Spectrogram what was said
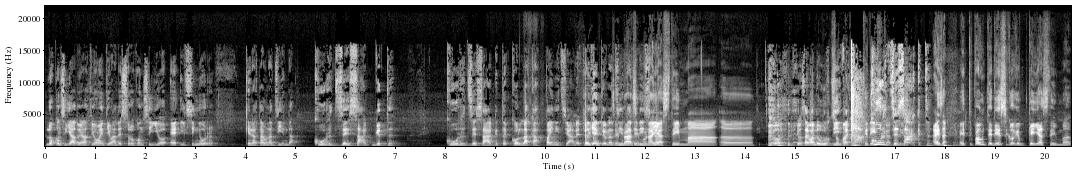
L'ho consigliato in altri momenti, ma adesso lo consiglio. È il signor, che in realtà è un'azienda, Kurzesagt. Kurzesagt con la K iniziale. Praticamente è un'azienda Sembra, sembra tedesca. una iastemma. eh, Tipo, tipo, sai quando urti so fai, manco- "Ah, tedesca, Kurzesagt. Eh, sa- è proprio un tedesco che, che iastemma.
